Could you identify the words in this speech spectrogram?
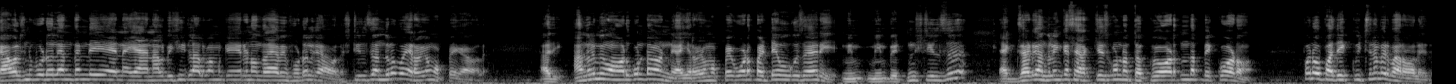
కావాల్సిన ఫోటోలు ఎంతండి? నలభై షీట్ల ఆల్బమ్కి రెండు వందల యాభై ఫోటోలు కావాలి. స్టిల్స్ అందులో ఇరవై ముప్పై కావాలి. అది. అందులో మేము వాడుకుంటామండి. ఆ ఇరవై ముప్పై కూడా పట్టే ఒకసారి. మేము మేము పెట్టిన స్టిల్స్ ఎగ్జాక్ట్గా అందులో ఇంకా సెలెక్ట్ చేసుకుంటాం. తక్కువ వాడుతుంది తప్ప ఎక్కువ వాడడం పోనీ ఓ పది ఎక్కువ ఇచ్చినా మరి పర్వాలేదు.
